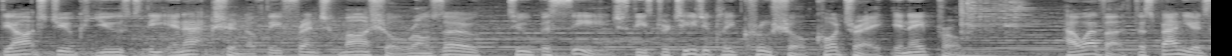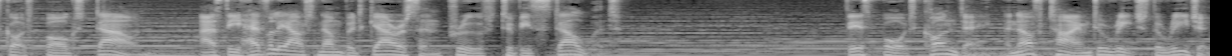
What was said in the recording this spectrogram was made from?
the Archduke used the inaction of the French Marshal Ranzau to besiege the strategically crucial Courtrai in April. However, the Spaniards got bogged down, as the heavily outnumbered garrison proved to be stalwart. This bought Condé enough time to reach the region,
